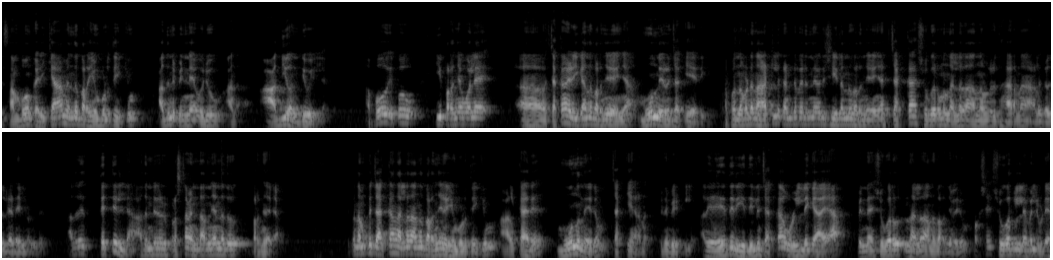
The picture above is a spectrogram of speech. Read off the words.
സംഭവം കഴിക്കാമെന്ന് പറയുമ്പോഴത്തേക്കും അതിന് പിന്നെ ഒരു ആദ്യം അന്ത്യവും ഇല്ല. അപ്പോൾ ഇപ്പോൾ ഈ പറഞ്ഞ പോലെ ചക്ക കഴിക്കാമെന്ന് പറഞ്ഞു കഴിഞ്ഞാൽ മൂന്ന് നേരം ചക്കയായിരിക്കും. അപ്പോൾ നമ്മുടെ നാട്ടിൽ കണ്ടുവരുന്ന ഒരു ശീലം എന്ന് പറഞ്ഞു കഴിഞ്ഞാൽ ചക്ക ഷുഗറിന് നല്ലതാണെന്നുള്ളൊരു ധാരണ ആളുകളുടെ ഇടയിലുണ്ട്. അത് തെറ്റില്ല. അതിന്റെ ഒരു പ്രശ്നം എന്താണെന്ന് ഞാനത് പറഞ്ഞു തരാം ഇപ്പം നമുക്ക് ചക്ക നല്ലതാണെന്ന് പറഞ്ഞു കഴിയുമ്പോഴത്തേക്കും ആൾക്കാർ മൂന്ന് നേരം ചക്കയാണ് പിന്നെ വീട്ടിൽ അത് ഏത് രീതിയിലും ചക്ക ഉള്ളിലേക്കായ പിന്നെ ഷുഗർ നല്ലതാണെന്ന് പറഞ്ഞു വരും. പക്ഷേ ഷുഗർ ലെവൽ ഇവിടെ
